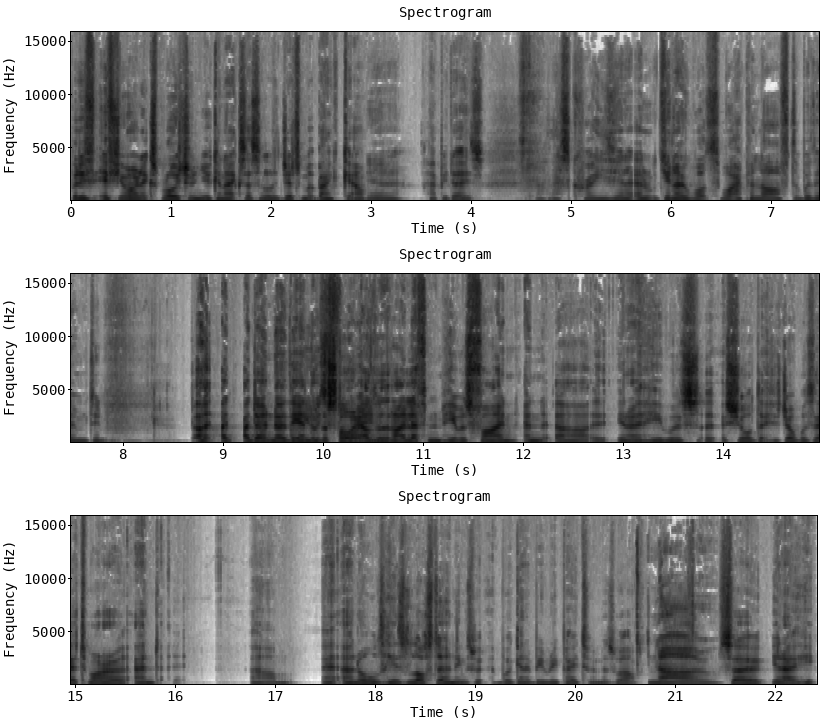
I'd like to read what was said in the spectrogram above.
But if, if you're an exploiter and you can access a legitimate bank account, Yeah. happy days. Oh, that's crazy. Isn't it? And do you know what's what happened after with him? Did I, I, I don't know the he end of the story fine. other than I left him. He was fine, and uh, you know he was assured that his job was there tomorrow, and um, and and all his lost earnings were, were going to be repaid to him as well. no? So you know he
